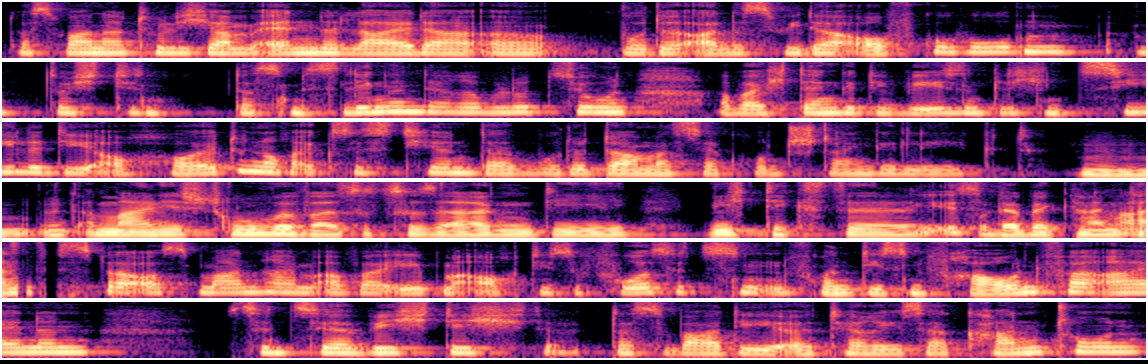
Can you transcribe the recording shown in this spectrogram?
Das war natürlich am Ende leider, äh, wurde alles wieder aufgehoben durch den das Misslingen der Revolution. Aber ich denke, die wesentlichen Ziele, die auch heute noch existieren, da wurde damals der Grundstein gelegt. Hm. Und Amalie Struve war sozusagen die wichtigste die oder bekannteste. bekannteste aus Mannheim, aber eben auch diese Vorsitzenden von diesen Frauenvereinen sind sehr wichtig. Das war die äh, Theresa Kanton,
